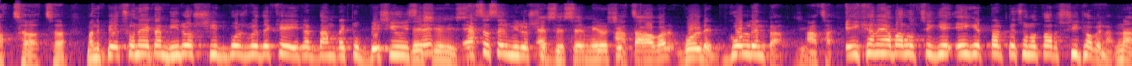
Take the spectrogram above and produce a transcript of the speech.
আচ্ছা আচ্ছা। মানে পেছনে এটা মিরর শীট বসবে দেখে এটার দামটা একটু বেশি হয়েছে বেশি হয়েছে। এসএস এর মিরর শীট এসএস এর মিরর শিট তাও আবার গোল্ডেন গোল্ডেনটা আচ্ছা এইখানে আবার হচ্ছে গিয়ে এই গেটটার পেছনে তো আর শীট হবে না? না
